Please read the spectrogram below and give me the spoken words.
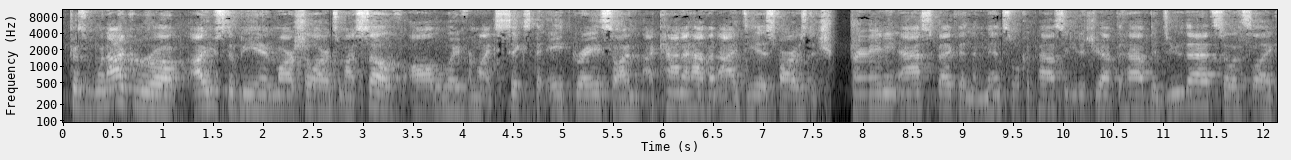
because when I grew up, I used to be in martial arts myself, all the way from like sixth to eighth grade. So I, I kind of have an idea as far as the training aspect and the mental capacity that you have to have to do that. So it's like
